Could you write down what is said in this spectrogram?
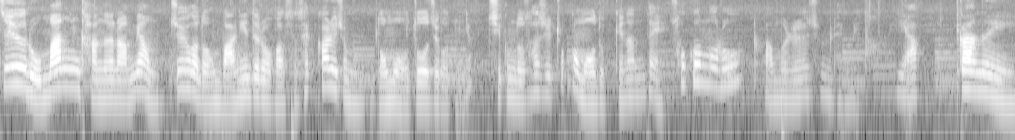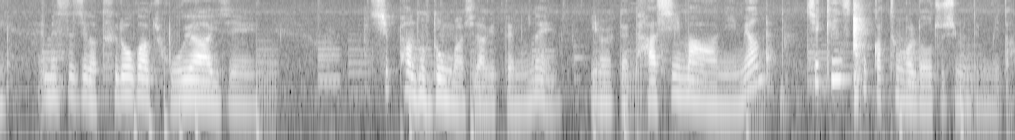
쯔유로만 간을 하면 쯔유가 너무 많이 들어가서 색깔이 좀 너무 어두워지거든요. 지금도 사실 조금 어둡긴 한데 소금으로 마무리를 해주면 됩니다. 약간의 MSG가 들어가 줘야 이제 시판 우동 맛이 나기 때문에 이럴 때 다시마 아니면 치킨 스톡 같은 걸 넣어주시면 됩니다.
